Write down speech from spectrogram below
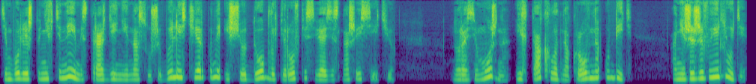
Тем более, что нефтяные месторождения на суше были исчерпаны еще до блокировки связи с нашей сетью. Но разве можно их так хладнокровно убить? Они же живые люди,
